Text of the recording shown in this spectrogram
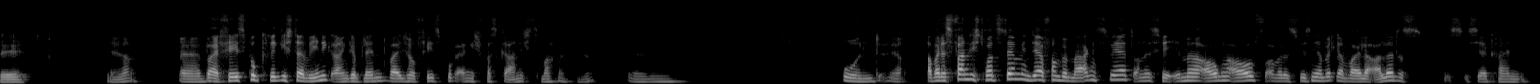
Ne. Ja. Äh, bei Facebook kriege ich da wenig eingeblendet, weil ich auf Facebook eigentlich fast gar nichts mache, ja. Ähm und ja. Aber das fand ich trotzdem in der Form bemerkenswert und ist wie immer Augen auf, aber das wissen ja mittlerweile alle. Das ist ist ja kein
